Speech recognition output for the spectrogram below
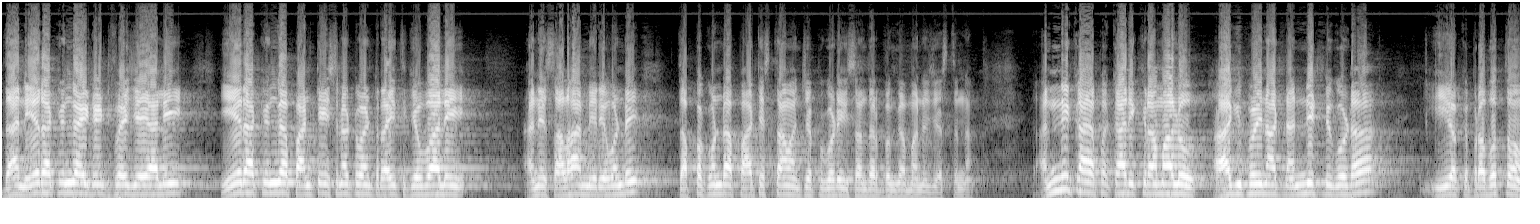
దాన్ని ఏ రకంగా ఐడెంటిఫై చేయాలి? ఏ రకంగా పంట వేసినటువంటి రైతుకి ఇవ్వాలి? అనే సలహా మీరు ఇవ్వండి. తప్పకుండా పాటిస్తామని చెప్పి కూడా ఈ సందర్భంగా మనం చేస్తున్నాం. అన్ని కార్యక్రమాలు ఆగిపోయిన వాటిని అన్నిటిని కూడా ఈ యొక్క ప్రభుత్వం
